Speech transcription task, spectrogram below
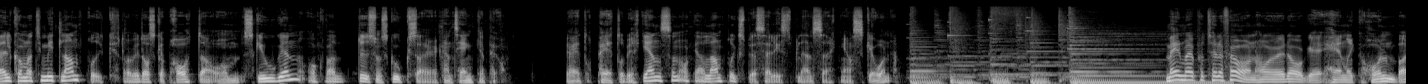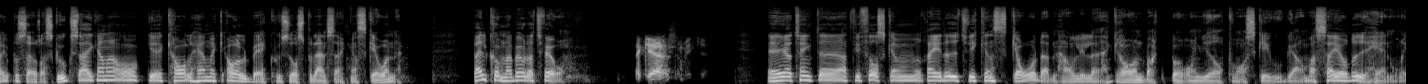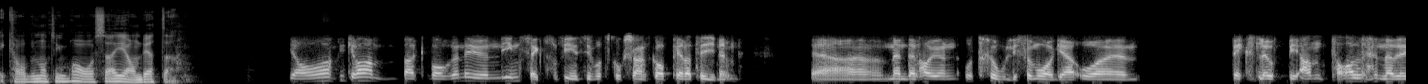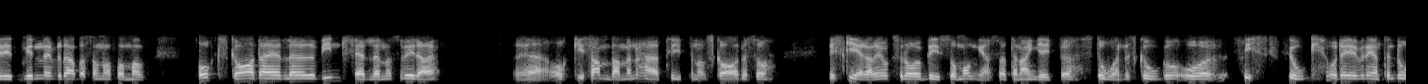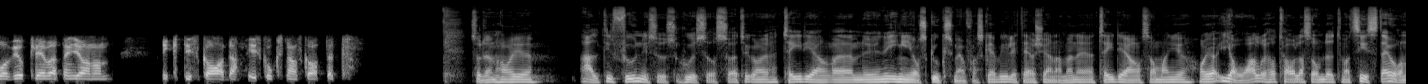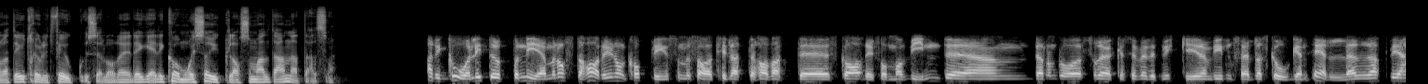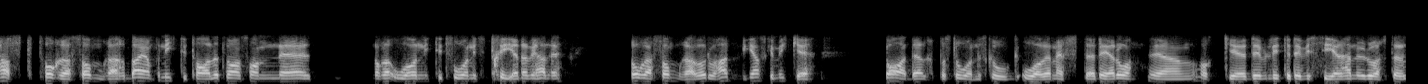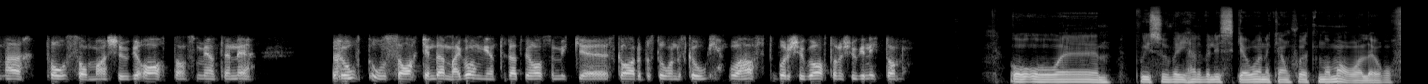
Välkomna till Mitt Lantbruk där vi idag ska prata om skogen och vad du som skogsägare kan tänka på. Jag heter Peter Birk Jensen och är lantbruksspecialist på Länsförsäkringar Skåne. Med mig på telefon har jag idag Henrik Holmberg på Södra Skogsägarna och Karl-Henrik Albeck hos oss på Länsförsäkringar Skåne. Välkomna båda två. Tackar Eh, jag tänkte att vi först ska reda ut vilken skada den här lilla granbarkborren gör på våra skogar. Vad säger du Henrik? Har du någonting bra att säga om detta? Ja, granbarkborren är ju en insekt som finns i vårt skogslandskap hela tiden. Eh, men den har ju en otrolig förmåga att eh, växla upp i antal när vi drabbas av någon form av torkskada eller vindfällen och så vidare. Och i samband med den här typen av skador så riskerar det också då att bli så många så att den angriper stående skog och, och frisk skog. Och det är väl egentligen då vi upplever att den gör någon riktig skada i skogslandskapet. Så den har ju alltid funnits hos, hos oss. Jag tycker tidigare, nu är ingen jag skogsmänniska ska jag villigt erkänna, men eh, tidigare så har man ju, har jag, jag har aldrig hört talas om det utom att sista åren varit otroligt fokus. Eller det, det, det kommer i cykler som allt annat alltså. Ja, det går lite upp och ner, men ofta har det ju någon koppling som jag sa till att det har varit eh, skador i form av vind, eh, där de då förökar sig väldigt mycket i den vindfällda skogen, eller att vi har haft torra somrar. Början på 90-talet var en sån, eh, några år, 92, 93, där vi hade torra somrar och då hade vi ganska mycket skador på stående skog åren efter det då. Eh, och eh, det är väl lite det vi ser här nu då efter den här torrsommaren 2018 som egentligen är rotorsaken denna gången till att vi har så mycket skador på stående skog och har haft både 2018 och 2019. Och, och eh, vi hade väl i Skåne kanske ett normalår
